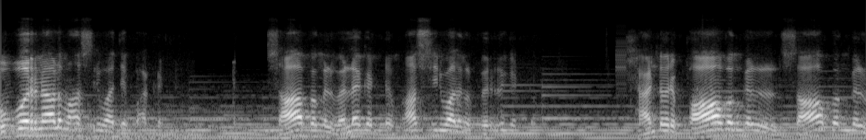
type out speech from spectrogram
ஒவ்வொரு நாளும் ஆசீர்வாதத்தை பார்க்கட்டும். சாபங்கள் விலகட்டும் ஆசீர்வாதங்கள் பெருகட்டும். ஆண்டவர் பாவங்கள் சாபங்கள்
